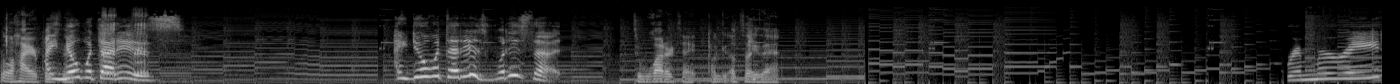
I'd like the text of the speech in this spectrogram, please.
A little higher. I know what that is. I know what that is. What is that? It's a water type. I'll, I'll tell you that. Remoraid?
